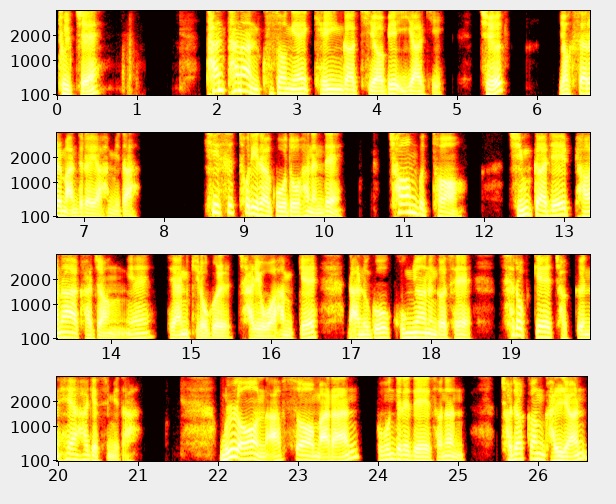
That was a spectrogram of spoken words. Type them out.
둘째, 탄탄한 구성의 개인과 기업의 이야기, 즉 역사를 만들어야 합니다. 히스토리라고도 하는데 처음부터 지금까지의 변화 과정에 대한 기록을 자료와 함께 나누고 공유하는 것에 새롭게 접근해야 하겠습니다. 물론 앞서 말한 부분들에 대해서는 저작권 관련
